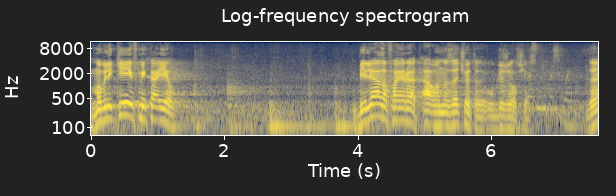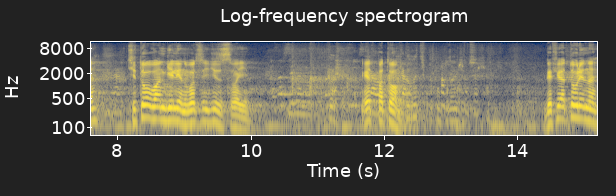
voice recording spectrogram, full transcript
Мавликеев Михаил. Белялов Айрат. А, он на зачет убежал сейчас. Да? Титова Ангелина. Вот иди за своим. Это потом. Гафиатулина.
